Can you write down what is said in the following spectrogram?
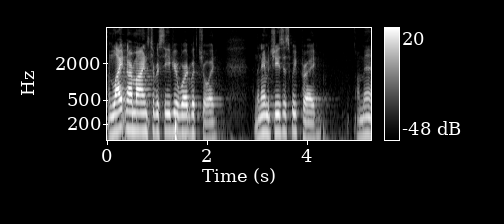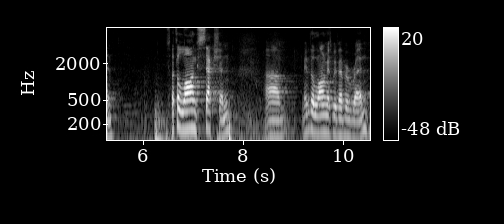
Enlighten our minds to receive your word with joy. In the name of Jesus we pray. Amen. So that's a long section, um, maybe the longest we've ever read.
